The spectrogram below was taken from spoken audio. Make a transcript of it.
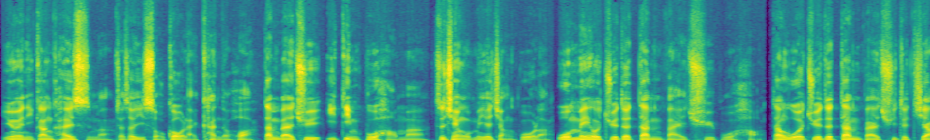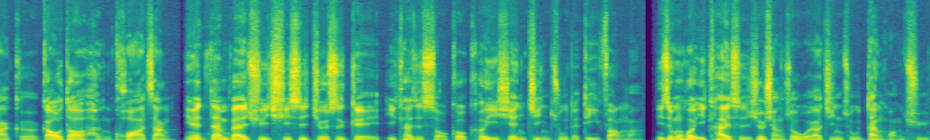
因为你刚开始嘛。假设以首购来看的话，蛋白区一定不好吗？之前我我们也讲过了，我没有觉得蛋白区不好，但我觉得蛋白区的价格高到很夸张，因为蛋白区其实就是给一开始首购可以先进驻的地方嘛。你怎么会一开始就想说我要进驻蛋黄区？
